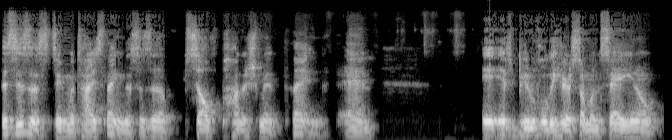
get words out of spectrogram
this is a stigmatized thing. This is a self punishment thing. And it's beautiful to hear someone say, you know,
